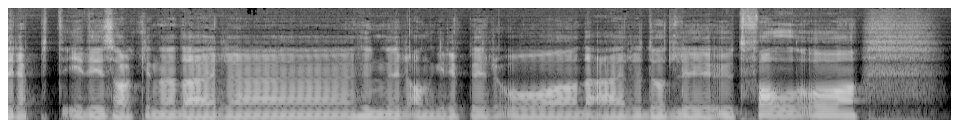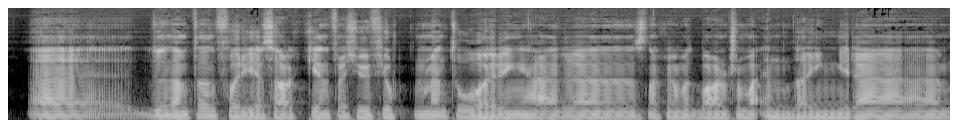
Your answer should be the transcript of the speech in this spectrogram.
drept i de sakene der eh, hunder angriper og det er dødelig utfall. og du nevnte den forrige saken fra 2014 med en toåring. Her eh, snakker vi om et barn som var enda yngre. Eh,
